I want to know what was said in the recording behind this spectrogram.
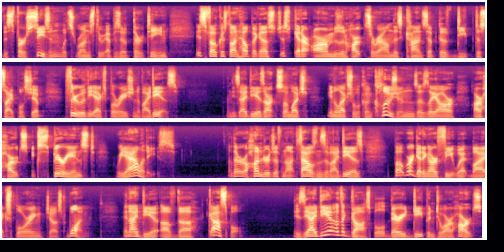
This first season, which runs through episode 13, is focused on helping us just get our arms and hearts around this concept of deep discipleship through the exploration of ideas. And these ideas aren't so much intellectual conclusions as they are our heart's experienced realities. There are hundreds, if not thousands, of ideas, but we're getting our feet wet by exploring just one an idea of the gospel. Is the idea of the gospel buried deep into our hearts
